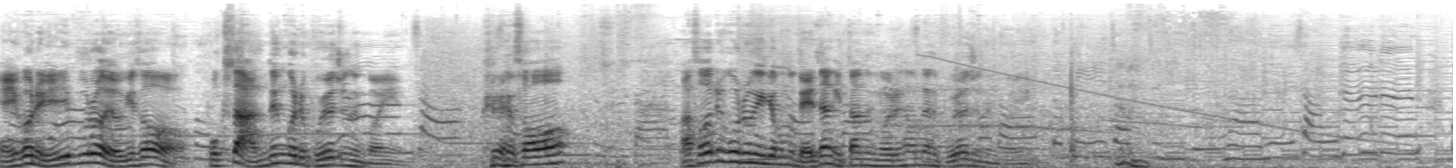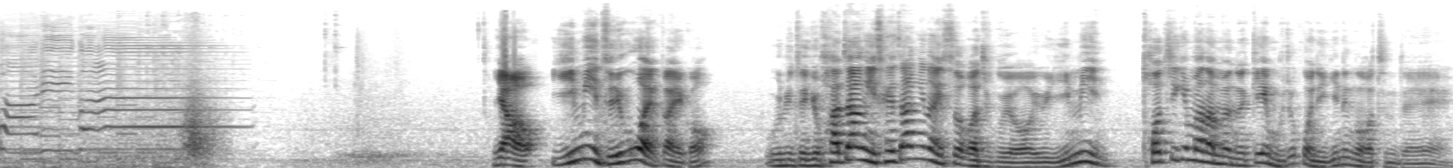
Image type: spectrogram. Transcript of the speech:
야 이거를 일부러 여기서 복사 안 된 거를 보여주는 거임 그래서 아 서리고룡의 경우 4장 있다는 거를 상대는 보여주는 거임 야 이미 들고 갈까 이거? 우리 되게 화장이 3장이나 있어가지고요. 이거 이미 터지기만 하면은 게임 무조건 이기는 것 같은데.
